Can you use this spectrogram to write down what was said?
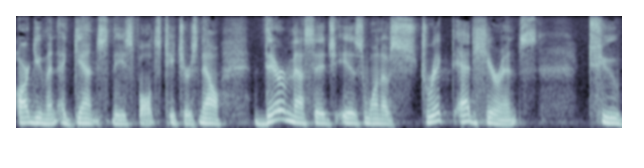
argument against these false teachers. Now, their message is one of strict adherence to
